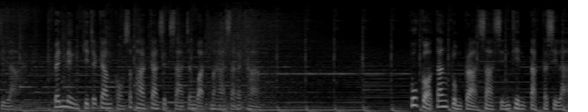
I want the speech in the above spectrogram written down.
ศิลา เป็นหนึ่งกิจกรรมของสภาการศึกษาจังหวัดมหาสารคาม ผู้ก่อตั้งกลุ่มปราชญ์ศาสตร์ศิลปินตักศิลา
